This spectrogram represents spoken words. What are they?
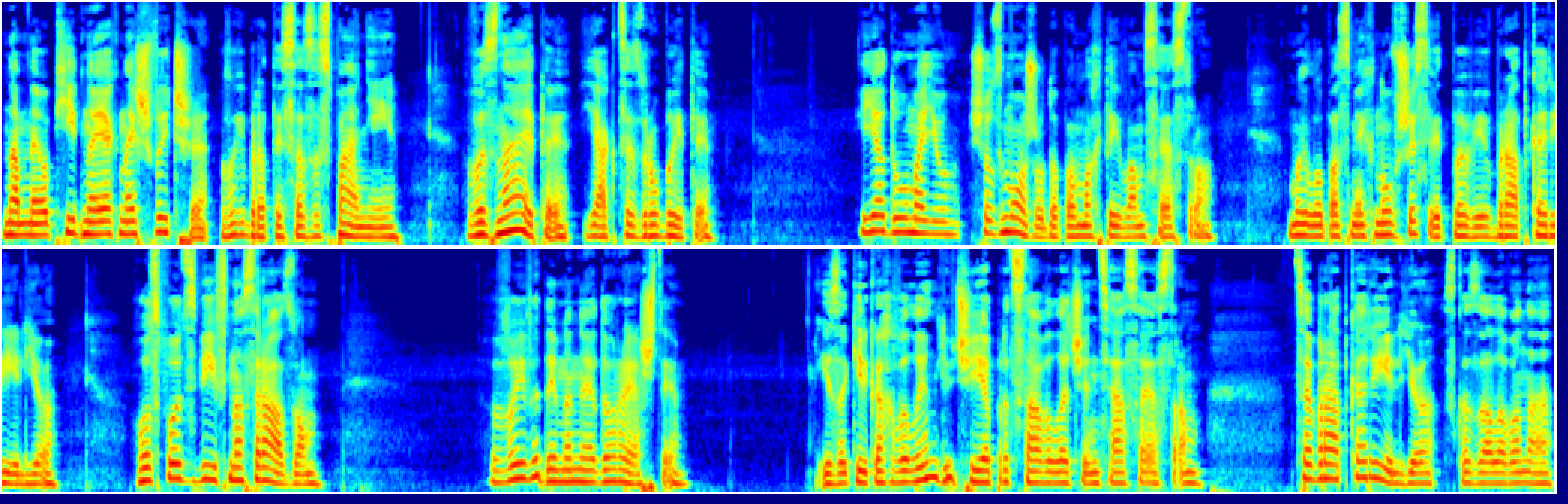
Нам необхідно якнайшвидше вибратися з Іспанії. Ви знаєте, як це зробити? Я думаю, що зможу допомогти вам, сестро, мило посміхнувшись, відповів брат Карільо. Господь звів нас разом. Виведи мене до решти. І за кілька хвилин Лючія представила ченця сестрам. Це брат Карільо, сказала вона.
